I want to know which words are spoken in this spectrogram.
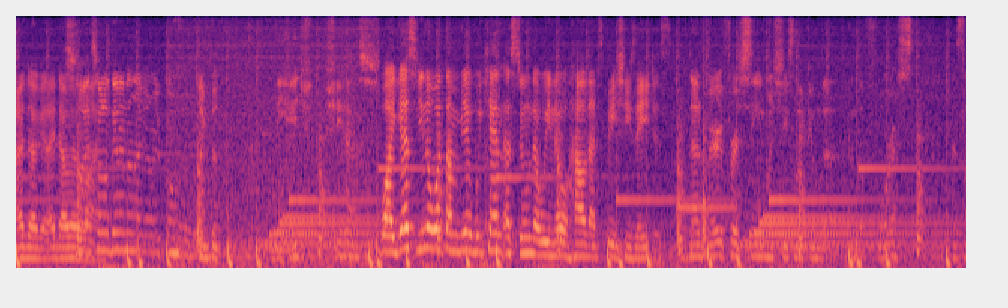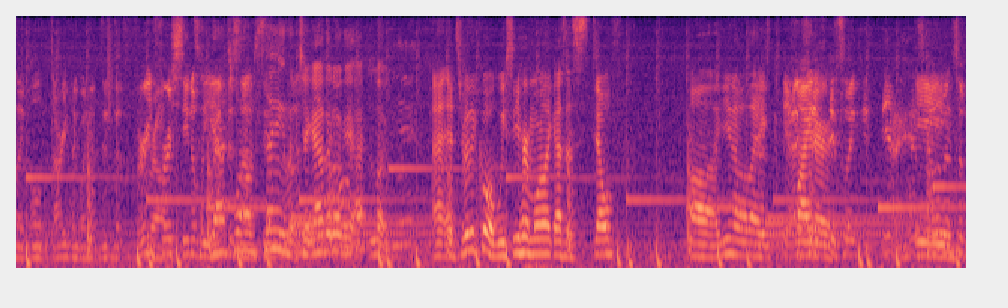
I dug it. I dug it a So lot. eso no tiene nada que ver con like the the age she has. Well, I guess you know what también we can't assume that we know how that species ages. That very first scene when she's like in the in the forest, it's like all dark. Like when the, the very Bro. first scene of the That's episode. what I'm saying. Though. Chequeate lo que I- ah, look. Uh, it's really cool. We see her more like as a stealth, uh, you know, like Yeah, it's fighter. like- It's like, it, yeah, it has Eh. elements of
